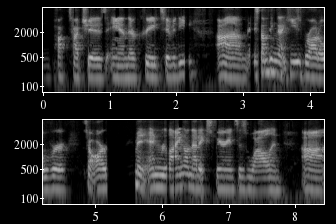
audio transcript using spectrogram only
and puck touches and their creativity um, is something that he's brought over to our and, and relying on that experience as well and um,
